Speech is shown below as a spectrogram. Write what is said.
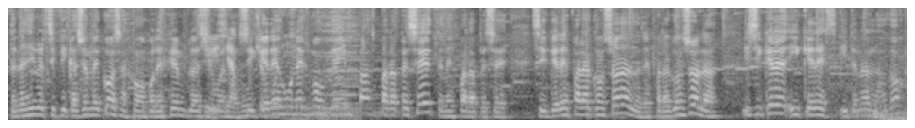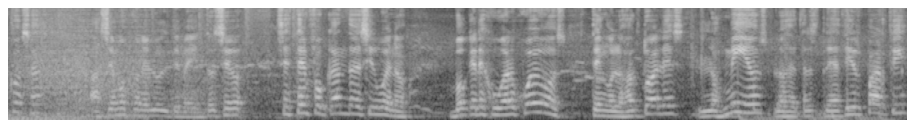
tenés diversificación de cosas, como por ejemplo decir, Sí, bueno, si querés un Xbox Game Pass para PC, tenés para PC. Si querés para consola, tenés para consola. Y si querés y querés y tener las dos cosas, hacemos con el Ultimate. Entonces se está enfocando a decir, bueno, vos querés jugar juegos, tengo los actuales, los míos, los de, de third party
